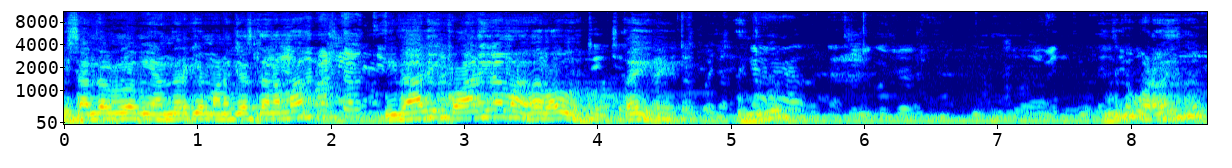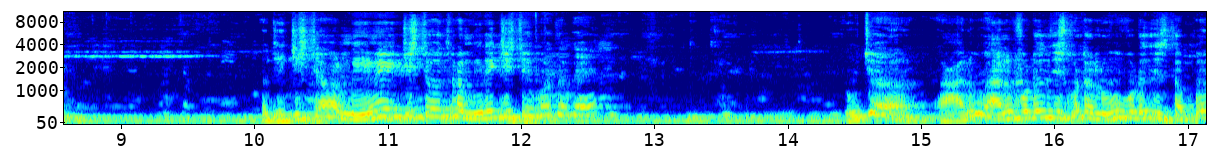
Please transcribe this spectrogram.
ఈ సందర్భంలో మీ అందరికీ మనం చేస్తానమ్మా ఇవాళ ఈ కాలనీలో మా బాబు ఎందుకు? ఎందుకు గొడవ ఎందుకు? ఎడ్జిస్ట్ అవ్వాలి. మేమే ఎడ్జిస్ట్ అవుతున్నాం. మీరు ఎడ్జిస్ట్ అయిపోతుంది కూర్చో. వాళ్ళు వాళ్ళు ఫోటోలు తీసుకుంటారు. నువ్వు ఫోటో తీసి తప్పు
